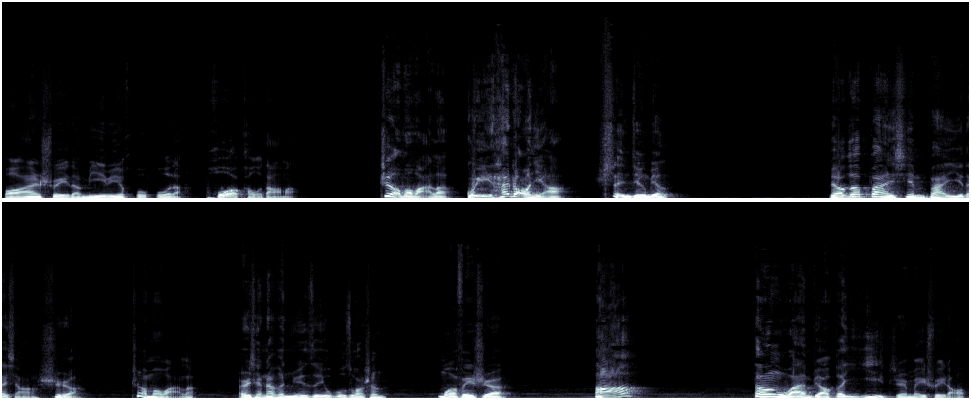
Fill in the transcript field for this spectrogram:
保安睡得迷迷糊糊的，破口大骂：“这么晚了，鬼才找你啊！神经病！”表哥半信半疑的想：“是啊，这么晚了，而且那个女子又不作声，莫非是……啊？”当晚，表哥一直没睡着。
